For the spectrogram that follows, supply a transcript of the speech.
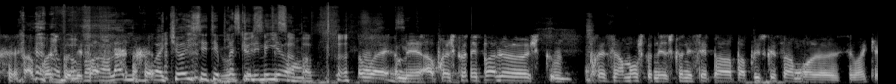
Après, je Ah bah, connais bah, pas. Alors là, niveau accueil, c'était presque les meilleurs. hein. Ouais, mais après, je connais pas le. Je, très sincèrement, je connais, je connaissais pas, pas plus que ça, moi. euh, C'est vrai que.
